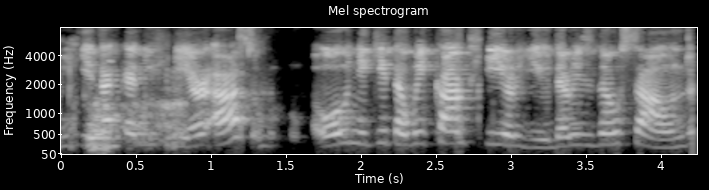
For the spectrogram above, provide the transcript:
Nikita, can you hear us? Oh, Nikita, we can't hear you. There is no sound.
